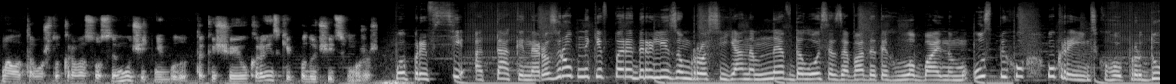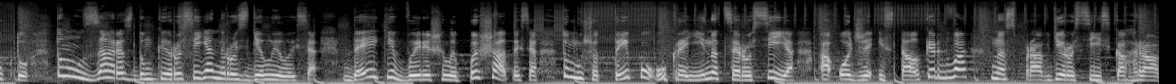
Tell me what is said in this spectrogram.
Мало того, что кровососы мучить не будут, так еще и украинский подучить сможешь. Попри всі атаки на розробників перед релізом, росіянам не вдалося завадити глобальному успіху українського продукту. Тому зараз думки росіян розділилися. Деякі вирішили пишатися, тому що типу Україна це Росія. А отже, і Stalker 2 насправді російська гра.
